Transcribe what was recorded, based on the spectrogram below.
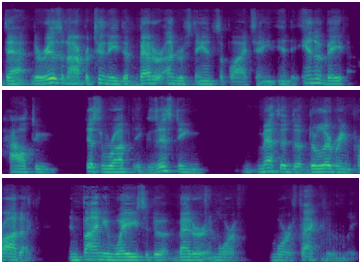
that there is an opportunity to better understand supply chain and to innovate how to disrupt existing methods of delivering product and finding ways to do it better and more, more effectively.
